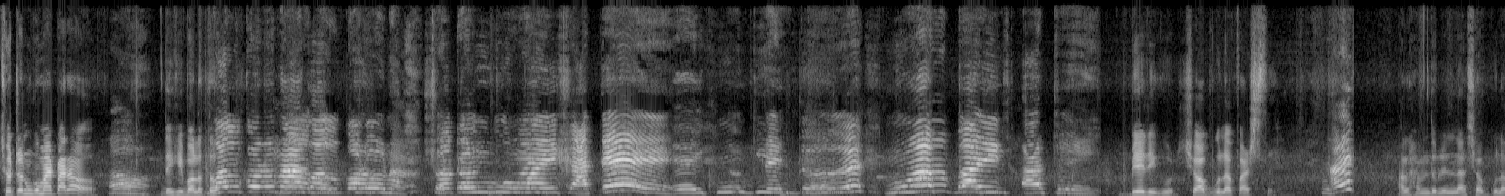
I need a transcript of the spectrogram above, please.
ছোটন ঘুমায় পারো? হ্যাঁ। দেখি বলো তো। ছোটন ঘুমাই কাটে। এই ভেরি গুড সবগুলা পারছে। আলহামদুলিল্লাহ সবগুলা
